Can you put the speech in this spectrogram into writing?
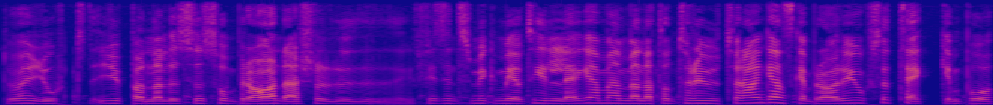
du har gjort djupanalysen så bra där så det finns inte så mycket mer att tillägga men, men att de tar ut varandra ganska bra det är också ett tecken på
